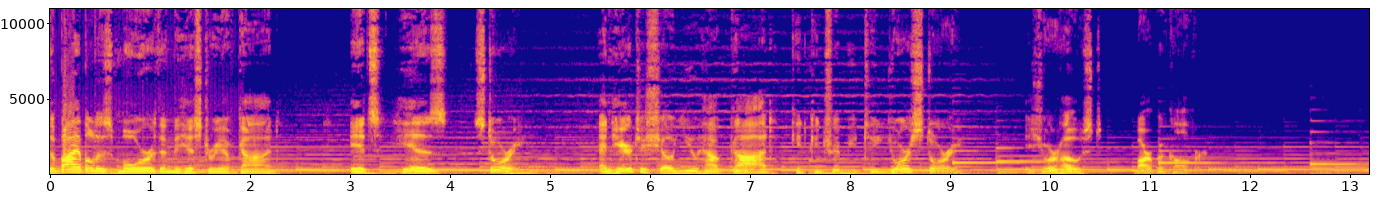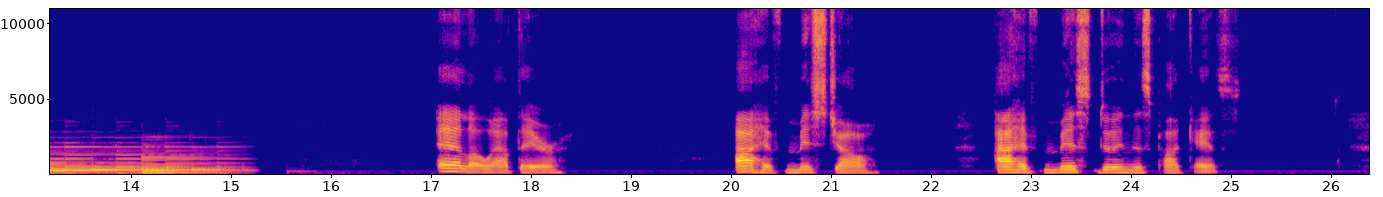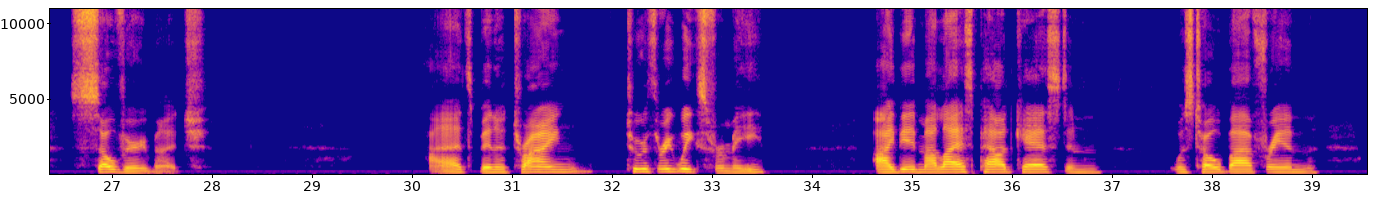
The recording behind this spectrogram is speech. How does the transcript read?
The Bible is more than the history of God, it's His story. And here to show you how God can contribute to your story is your host, Barbara Culver. Hello out there. I have missed y'all. I have missed doing this podcast so very much. It's been a trying two or three weeks for me. I did my last podcast and was told by a friend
